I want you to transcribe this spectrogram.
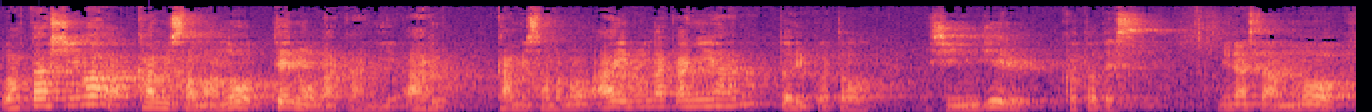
私は神様の手の中にある。神様の愛の中にあるということを信じることです。皆さんも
